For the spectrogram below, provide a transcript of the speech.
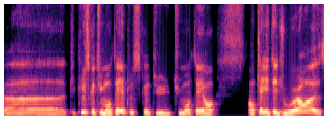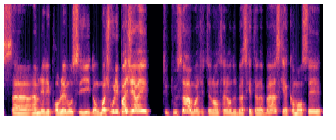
Euh, puis plus que tu montais, plus que tu, tu montais en, en qualité de joueur, ça amenait des problèmes aussi. Donc moi, je voulais pas gérer tout, ça. Moi, j'étais un entraîneur de basket à la base qui a commencé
